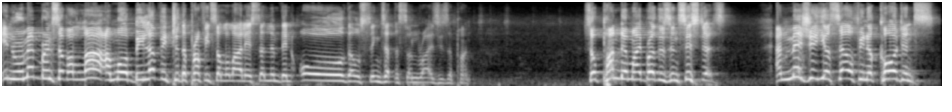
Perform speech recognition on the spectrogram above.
in remembrance of Allah are more beloved to the Prophet ﷺ than all those things that the sun rises upon. So ponder, my brothers and sisters, and measure yourself in accordance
